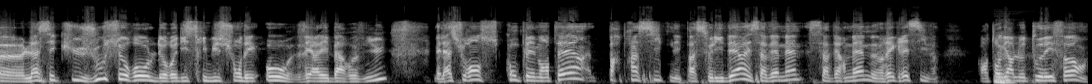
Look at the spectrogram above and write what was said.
euh, la Sécu joue ce rôle de redistribution des hauts vers les bas revenus. Mais l'assurance complémentaire, par principe, n'est pas solidaire et s'avère même, s'avère même régressive. Quand on regarde le taux d'effort,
